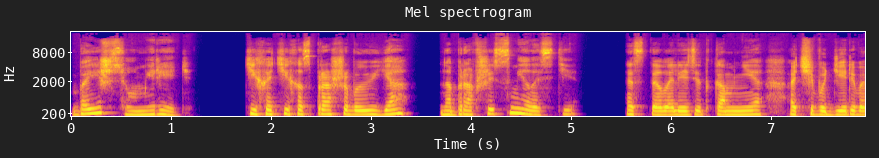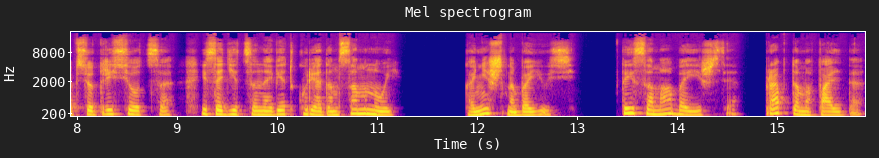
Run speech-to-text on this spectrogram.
боишься умереть?» Тихо-тихо спрашиваю я, набравшись смелости. Эстелла лезет ко мне, отчего дерево все трясется, и садится на ветку рядом со мной. Конечно, боюсь. Ты сама боишься. Правда, Мафальда?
